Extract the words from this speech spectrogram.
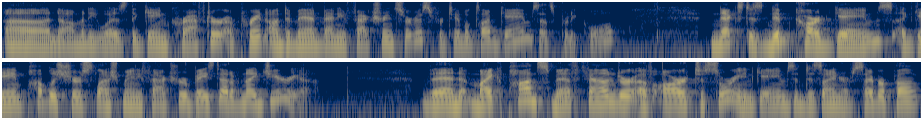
uh, nominee was The Game Crafter, a print on demand manufacturing service for tabletop games. That's pretty cool. Next is Nibcard Games, a game publisher slash manufacturer based out of Nigeria. Then Mike Pondsmith, founder of R. Talsorian Games and designer of Cyberpunk,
